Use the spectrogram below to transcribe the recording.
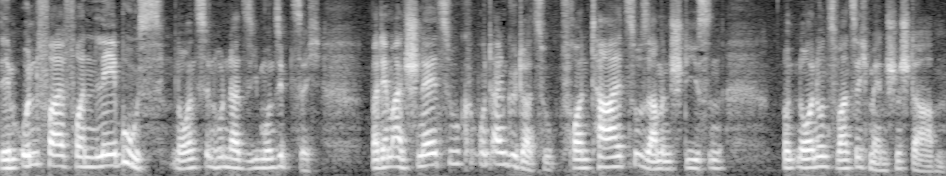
dem Unfall von Lebus 1977, bei dem ein Schnellzug und ein Güterzug frontal zusammenstießen und 29 Menschen starben.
